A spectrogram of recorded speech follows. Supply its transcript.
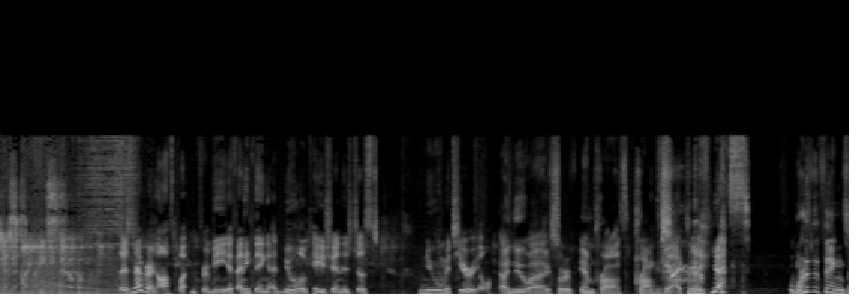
just might be snowing. There's never an off button for me. If anything, a new location is just new material. a new uh, sort of improv prompt? Exactly. yes. One of the things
